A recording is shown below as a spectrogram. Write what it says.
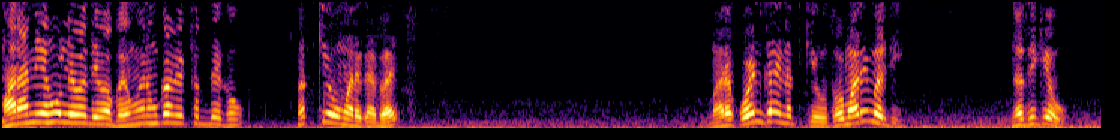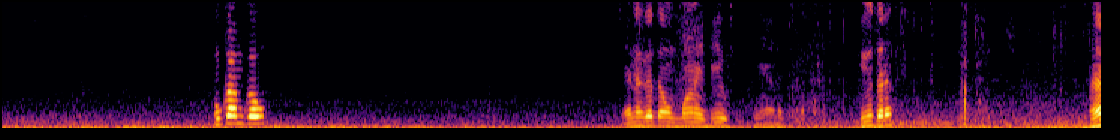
મારા ને શું લેવા દેવા ભાઈ? હું એને હું કામ એક શબ્દ કહું? નથી કેવું મારે કઈ ભાઈ. મારે કોઈને કઈ નથી કેવું તો મારી મરજી. નથી કેવું હું કામ કહું? એના કરતા હું પાણી પીવું પીવું તારે હે?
